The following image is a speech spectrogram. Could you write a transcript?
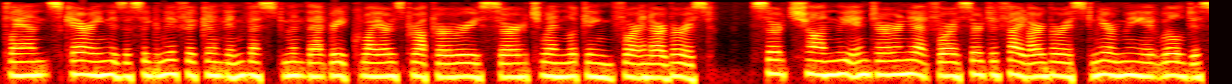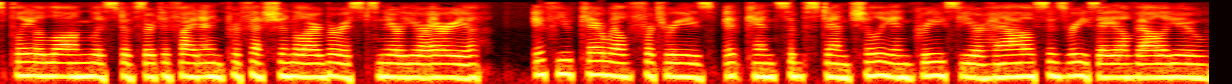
Plants caring is a significant investment that requires proper research when looking for an arborist. Search on the internet for a certified arborist near me. It will display a long list of certified and professional arborists near your area. If you care well for trees, it can substantially increase your house's resale value.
